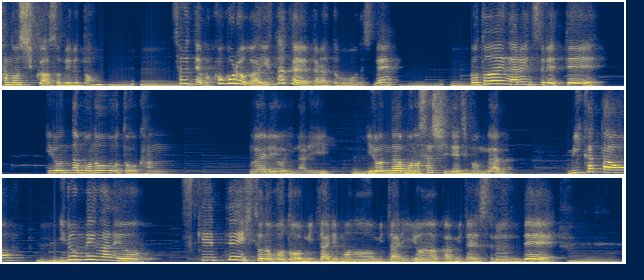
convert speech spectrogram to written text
楽しく遊べると。うんうんそれってやっぱ心が豊かやからと思うんですね。うんうん大人になるにつれていろんな物事を考えるようになりいろんな物差しで自分が見方をうん。色眼鏡をつけて人のことを見たり物を見たり世の中を見たりするんでうん。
